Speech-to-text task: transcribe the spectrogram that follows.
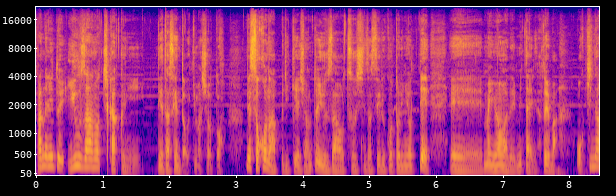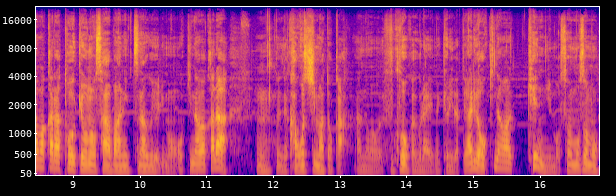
簡単に言うとユーザーの近くにデータセンターを置きましょうと。で、そこのアプリケーションとユーザーを通信させることによって、えー、まあ、今までみたいに、例えば沖縄から東京のサーバーにつなぐよりも、沖縄から、うん、鹿児島とか、あの、福岡ぐらいの距離だったり、あるいは沖縄県にもそもそも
